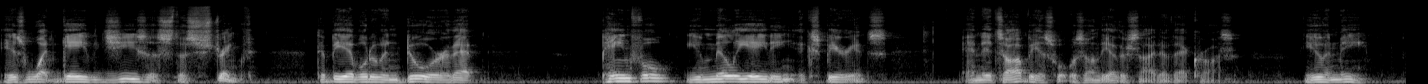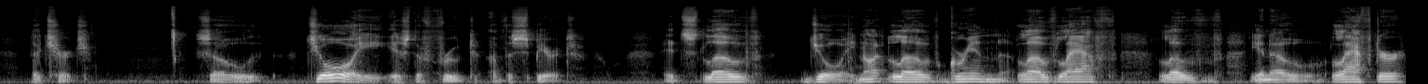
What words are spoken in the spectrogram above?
is what gave Jesus the strength to be able to endure that painful, humiliating experience. And it's obvious what was on the other side of that cross you and me, the church. So, joy is the fruit of the Spirit. It's love, joy, not love, grin, love, laugh, love, you know, laughter.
